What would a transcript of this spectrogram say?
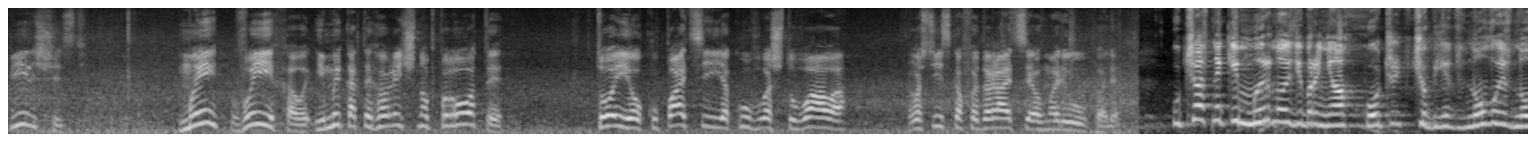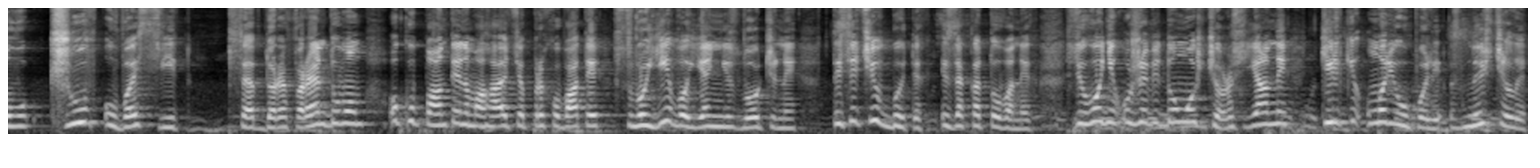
більшість. Ми виїхали і ми категорично проти тої окупації, яку влаштувала Російська Федерація в Маріуполі. Учасники мирного зібрання хочуть, щоб їх знову і знову чув увесь світ. Псевдореферендумом окупанти намагаються приховати свої воєнні злочини. Тисячі вбитих і закатованих. Сьогодні уже відомо, що росіяни тільки у Маріуполі знищили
